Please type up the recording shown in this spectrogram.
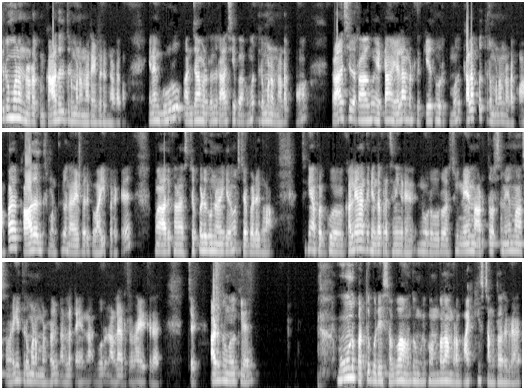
திருமணம் நடக்கும். காதல் திருமணம் நிறைய பேருக்கு நடக்கும். ஏன்னா குரு அஞ்சாம் இடத்துல இருந்து ராசியை பார்க்கும்போது திருமணம் நடக்கும். ராசியில் ராகும் எட்டாம் ஏழாம் இடத்துல கேதுவும் இருக்கும்போது கலப்பு திருமணம் நடக்கும். அப்போ காதல் திருமணத்துக்கு நிறைய பேருக்கு வாய்ப்பு இருக்குது அதுக்கான ஸ்டெப் எடுக்கணும்னு நினைக்கிறவங்க ஸ்டெப் எடுக்கலாம். சரி அப்போ கல்யாணத்துக்கு எந்த பிரச்சனையும் கிடையாது. இன்னும் ஒரு ஒரு வருஷத்துக்கு மே அடுத்த வருஷம் மே மாதம் வரைக்கும் திருமணம் பண்ணுறதுக்கு நல்ல டைம் தான். குரு நல்ல இடத்துல தான் இருக்கிறாரு. சரி அடுத்து உங்களுக்கு மூணு பத்துக்குடைய செவ்வாய் வந்து உங்களுக்கு ஒன்பதாம் இடம் பாகிஸ்தானத்தில் இருக்கிறார்.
